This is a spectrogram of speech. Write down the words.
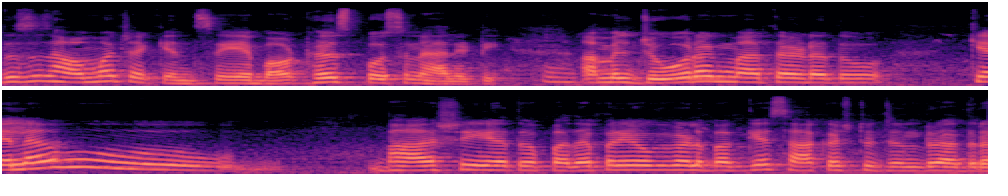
this is how much I can say about hers personality ಆಮೇಲೆ ಜೋರಾಗಿ ಮಾತಾಡೋದು ಕೆಲವು ಭಾಷೆ ಅಥವಾ ಪದಪ್ರಯೋಗಗಳ ಬಗ್ಗೆ ಸಾಕಷ್ಟು ಜನರ ಅದರ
